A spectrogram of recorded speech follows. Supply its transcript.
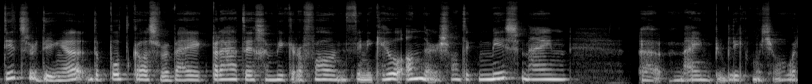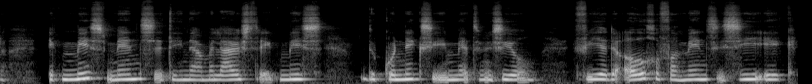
dit soort dingen, de podcast waarbij ik praat tegen een microfoon, vind ik heel anders. Want ik mis mijn, uh, mijn publiek, moet je horen. Ik mis mensen die naar me luisteren. Ik mis de connectie met hun ziel. Via de ogen van mensen zie ik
